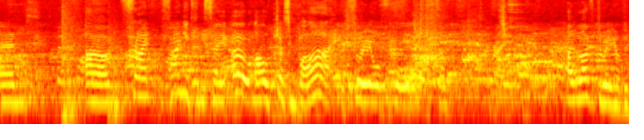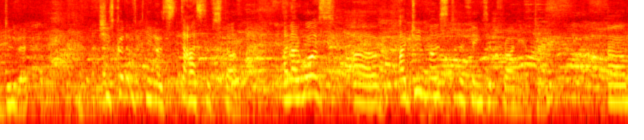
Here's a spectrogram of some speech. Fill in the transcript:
And um, Phryne can say, "Oh, I'll just buy three or four or something." Right. I love being able to do that. She's got, you know, stars of stuff. And I was, uh, I do most of the things that Phryne have done. Um,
